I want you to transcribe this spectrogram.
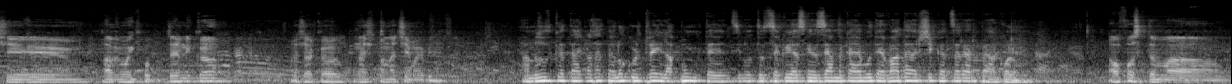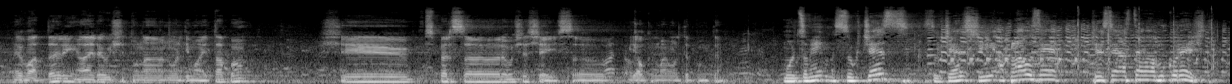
și avem o echipă puternică, așa că ne așteptăm la cei mai bine. Am văzut că te-ai clasat pe locul 3 la puncte în ținutul secuiesc, înseamnă că ai avut evadări și cățărări pe acolo. Au fost câteva evadări, ai reușit una în ultima etapă și sper să reușesc și ei să iau cât mai multe puncte. Mulțumim, succes, succes și aplauze CSA Steaua București!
